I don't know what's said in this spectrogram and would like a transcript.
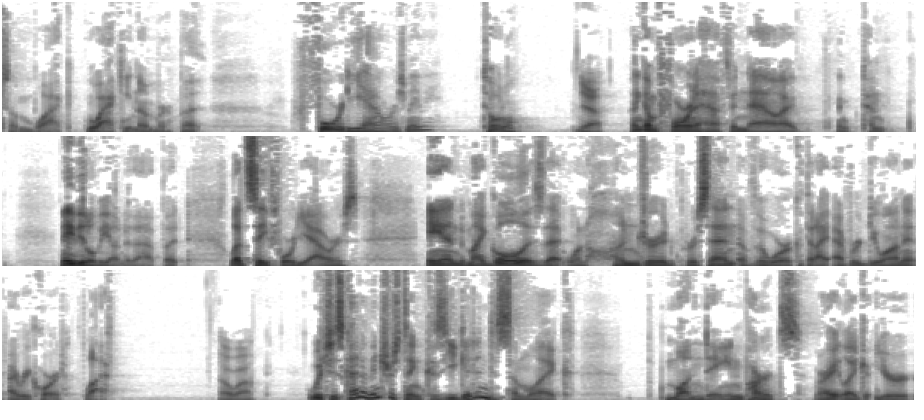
some whack, wacky number, but forty hours maybe total. yeah, I think I'm four and a half in now. I think ten, maybe it'll be under that, but let's say forty hours. And my goal is that 100% of the work that I ever do on it, I record live oh wow, which is kind of interesting because you get into some like mundane parts, right? Like you're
